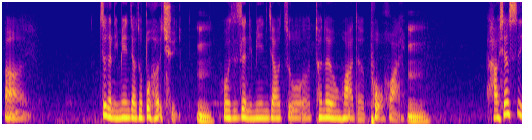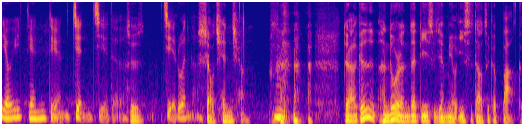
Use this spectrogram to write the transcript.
呃这个里面叫做不合群，嗯或者这里面叫做团队文化的破坏，嗯，好像是有一点点间接的就是结论啊。小牵强。嗯 对啊，可是很多人在第一时间没有意识到这个 bug，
